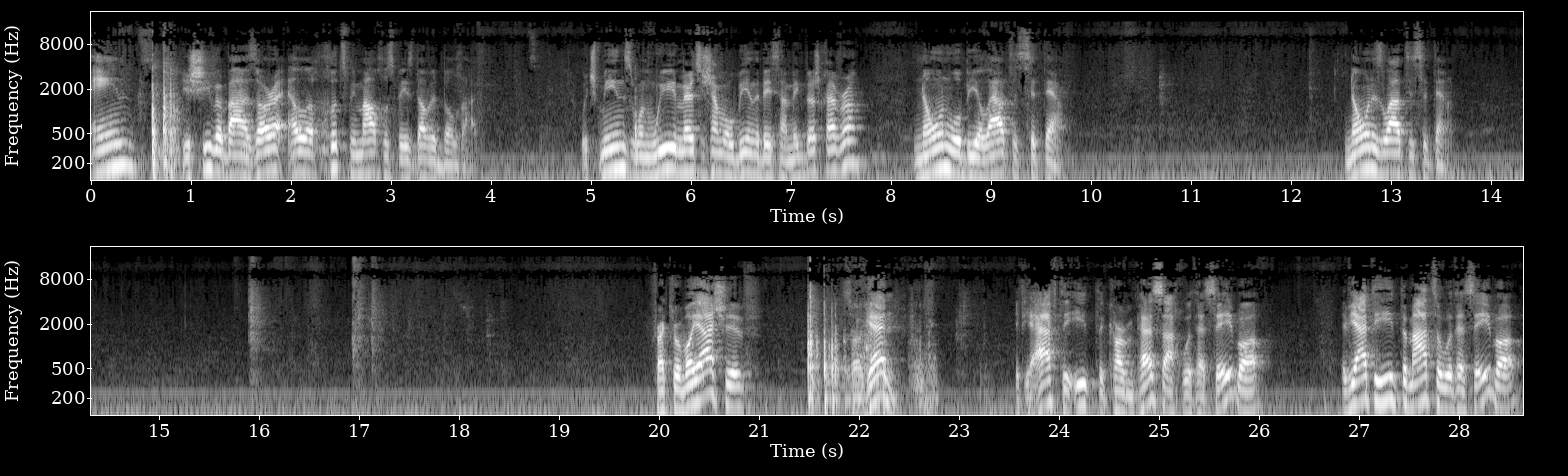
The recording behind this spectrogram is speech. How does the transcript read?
Ain yeshiva ba ba'azara ella chutz mimalchus beis David bilvad. Which means when we Meretz Hashem will be in the Beis Hamikdash chevra, no one will be allowed to sit down. No one is allowed to sit down. Yashiv. So again, if you have to eat the korban pesach with haseba, if you have to eat the matzah with haseba,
